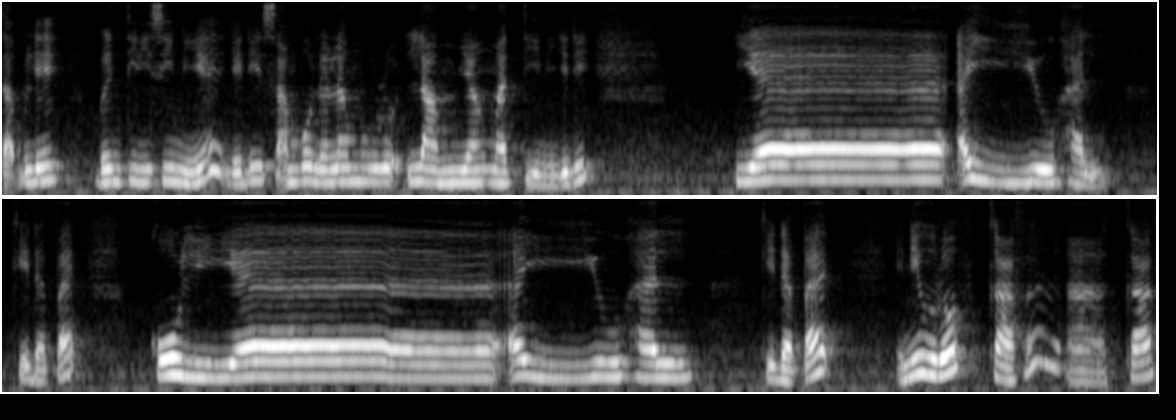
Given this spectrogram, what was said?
Tak boleh berhenti di sini eh. Jadi sambung dalam huruf lam yang mati ni. Jadi ya ayyuhal. Okey dapat? Qul ya ayyuhal. Okey dapat? Ini huruf kaf eh? ha, kaf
